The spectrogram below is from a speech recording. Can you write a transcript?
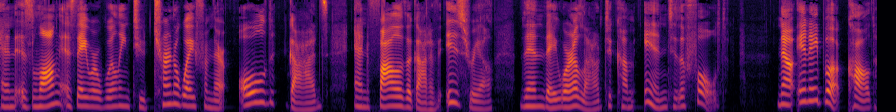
and as long as they were willing to turn away from their old gods and follow the God of Israel, then they were allowed to come into the fold. Now, in a book called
